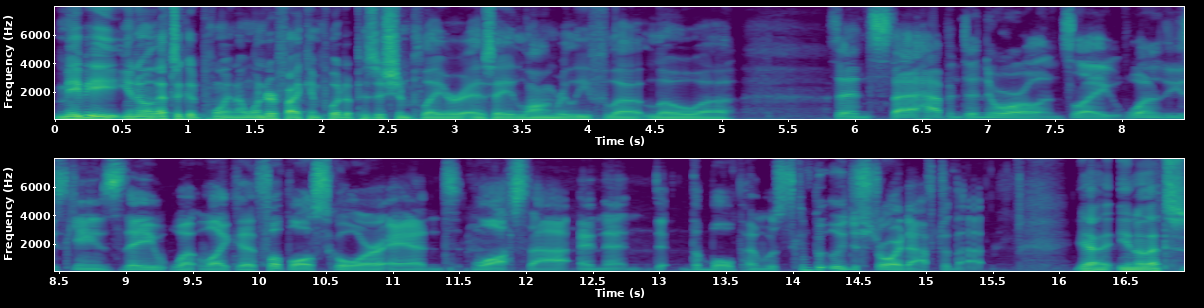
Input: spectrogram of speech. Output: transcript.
maybe you know that's a good point. I wonder if I can put a position player as a long relief lo- low uh, Since that happened in New Orleans, like one of these games, they went like a football score and lost that, and then th- the bullpen was completely destroyed after that. Yeah, you know that's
